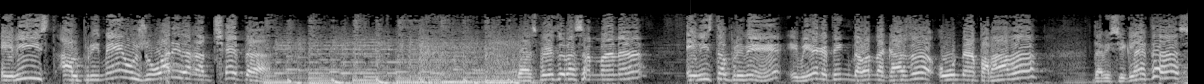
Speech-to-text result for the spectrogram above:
he vist el primer usuari de ganxeta. Després d'una setmana he vist el primer, eh? I mira que tinc davant de casa una parada de bicicletes.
